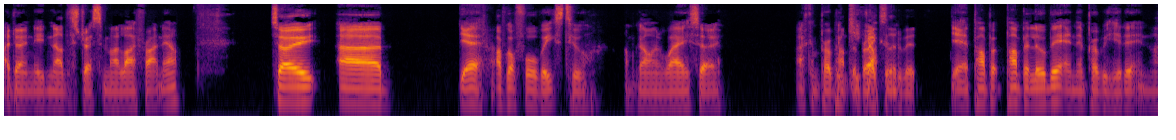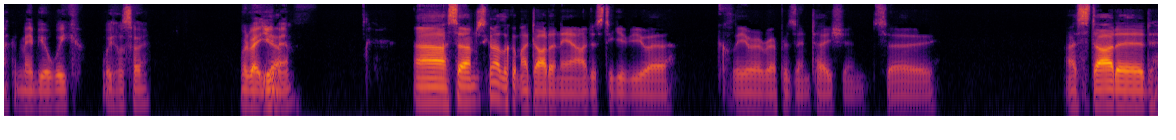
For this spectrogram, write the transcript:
I don't need another stress in my life right now. So, uh, yeah, I've got four weeks till I'm going away, so I can probably pump kick the brakes up a little bit. Yeah, pump it, pump it a little bit, and then probably hit it in like maybe a week, week or so. What about you, man? Uh, so I'm just going to look at my data now just to give you a clearer representation. So I started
